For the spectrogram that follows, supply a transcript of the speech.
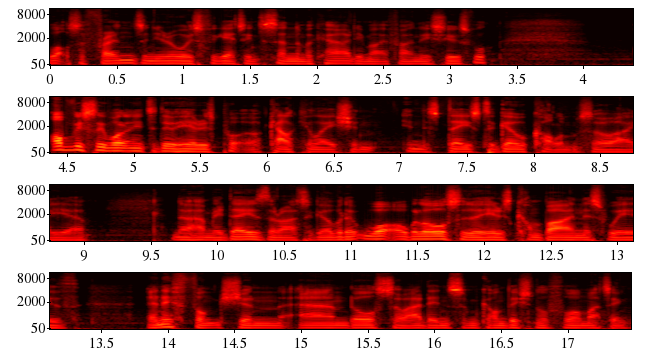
lots of friends and you're always forgetting to send them a card you might find this useful. Obviously what I need to do here is put a calculation in this days to go column. So I uh, know how many days there are to go but what I will also do here is combine this with an if function and also add in some conditional formatting.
